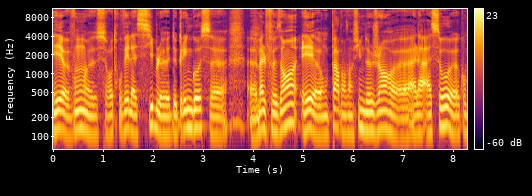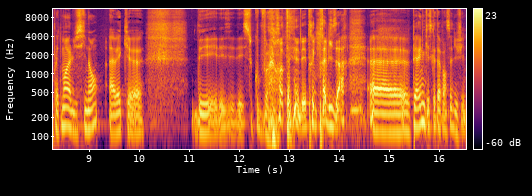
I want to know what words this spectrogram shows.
et vont se retrouver la cible de gringos malfaisants. Et on part dans un film de genre à la assaut complètement hallucinant avec des, des, soucoupes volantes, des trucs très bizarres. Euh, Perrine, qu'est-ce que tu as pensé du film?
